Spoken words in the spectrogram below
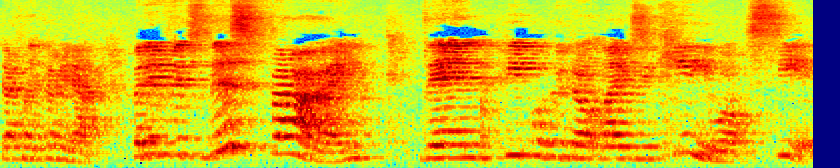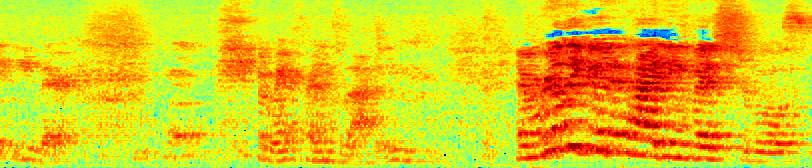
definitely coming out. But if it's this fine, then people who don't like zucchini won't see it either. and my friend's laughing. I'm really good at hiding vegetables.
